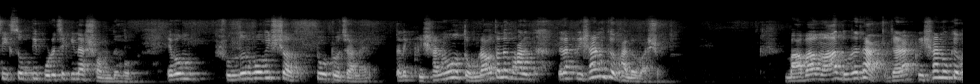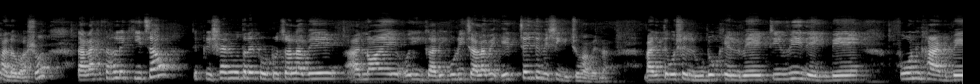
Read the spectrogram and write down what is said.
সিক্স অবধি পড়েছে কিনা সন্দেহ। এবং সুন্দর ভবিষ্যৎ টোটো চালায়। তাহলে কৃষাণু তোমরাও তাহলে ভালো, যারা কৃষাণুকে ভালোবাসো। বাবা, মা, দূরে থাক, যারা কৃষাণুকে ভালোবাসো তারা তাহলে কী চাও? যে কৃষাণু তাহলে টোটো চালাবে, আর নয়, ওই গাড়ি গুড়ি চালাবে, এর চাইতে বেশি কিছু হবে না। বাড়িতে বসে লুডো খেলবে, টিভি দেখবে, ফোন ঘাঁটবে,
